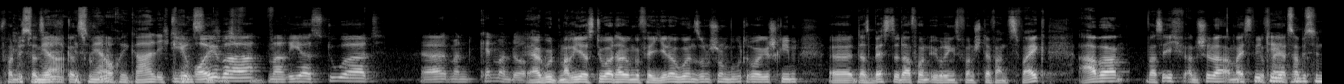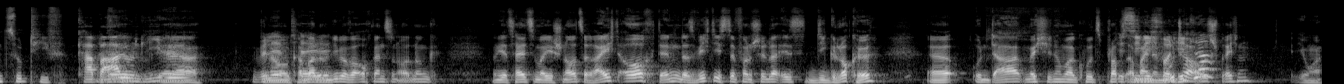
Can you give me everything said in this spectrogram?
fand ich Ist tatsächlich mir, ganz ist cool. mir auch egal. Ich Die Räuber, Maria Stuart, ja, man kennt man doch. Ja gut, Maria Stuart hat ungefähr jeder Hurensohn schon ein Buch drüber geschrieben. Äh, das Beste davon übrigens von Stefan Zweig. Aber was ich an Schiller am meisten gefeiert jetzt ein habe... bisschen zu tief. Kabal und Liebe. Ja, Genau, Kabal und Liebe war auch ganz in Ordnung. Und jetzt hältst du mal die Schnauze. Reicht auch, denn das Wichtigste von Schiller ist die Glocke. Äh, und da möchte ich nochmal kurz Props Ist an meine Mutter Hitler? aussprechen. Junge.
